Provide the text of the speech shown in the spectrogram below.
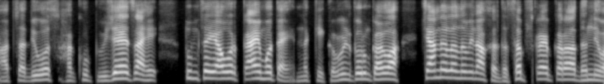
आजचा दिवस हा खूप विजयाचा आहे. तुमचं यावर काय मत आहे नक्की कमेंट करून कळवा. चॅनलला नवीन असेल तर सबस्क्राईब करा. धन्यवाद.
